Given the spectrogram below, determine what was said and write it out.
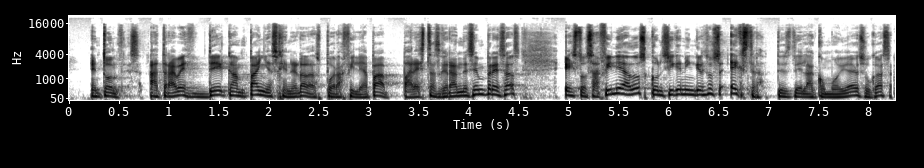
Entonces, a través de campañas generadas por AffiliatePub para estas grandes empresas, estos afiliados consiguen ingresos extra desde la comodidad de su casa.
